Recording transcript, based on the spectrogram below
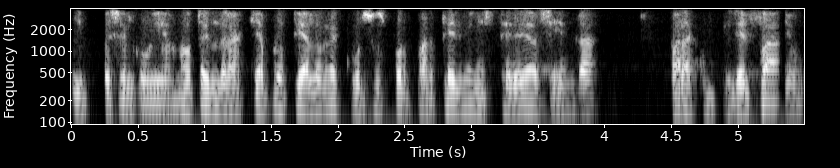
y pues el gobierno tendrá que apropiar los recursos por parte del Ministerio de Hacienda para cumplir el fallo.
